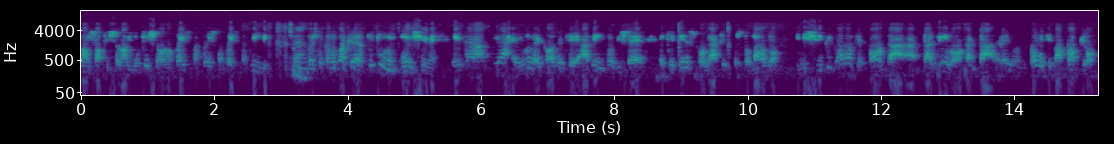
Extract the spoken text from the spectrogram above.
non so chi sono io, chi sono, questa, questa, questa, quindi certo. queste cose qua creano tutto un, un insieme. E la rabbia è una delle cose che ha dentro di sé e che viene sfogata in questo modo di Mississippi Gordon che porta dal vivo a cantare, lei è una di quelle che va proprio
